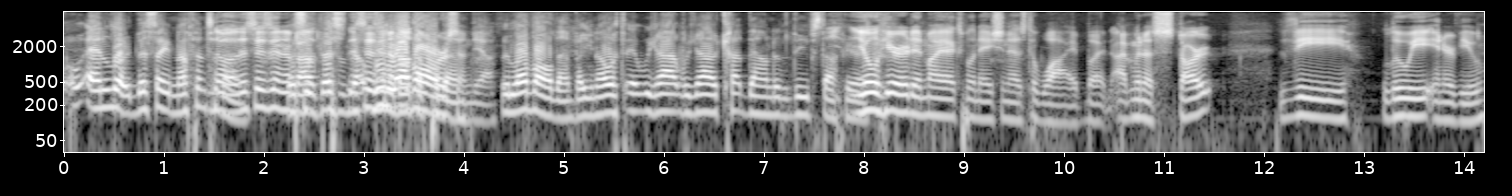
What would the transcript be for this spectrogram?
Oh, and look, this ain't nothing to no. them. This isn't This is- about this this, is no- we isn't about love the all of them. person. Yeah, We love all them, but you know what? It, we got we got to cut down to the deep stuff here. you'll hear it in my explanation as to why. But I'm gonna start the Louis interview.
